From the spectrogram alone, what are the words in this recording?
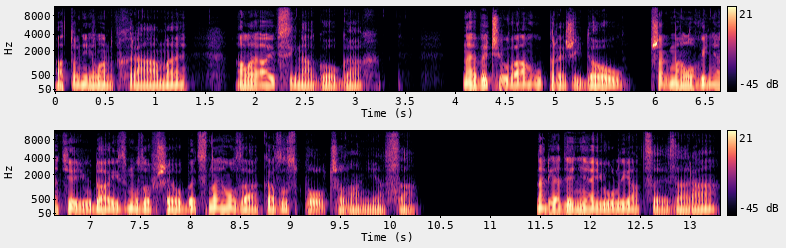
a to nielen v chráme, ale aj v synagógach. Najväčšiu váhu pre Židov však malo vyňatie judaizmu zo všeobecného zákazu spolčovania sa. Nariadenia Júlia Cezara,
